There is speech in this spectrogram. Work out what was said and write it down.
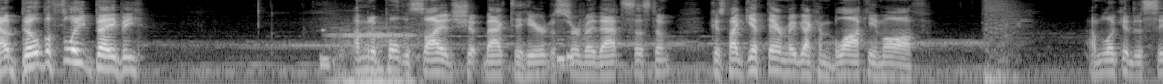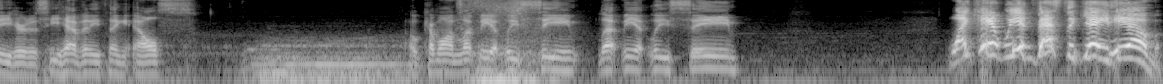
Gotta build the fleet, baby. I'm gonna pull the science ship back to here to survey that system. Because if I get there, maybe I can block him off. I'm looking to see here. Does he have anything else? Oh, come on. Let me at least see him. Let me at least see him. Why can't we investigate him?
